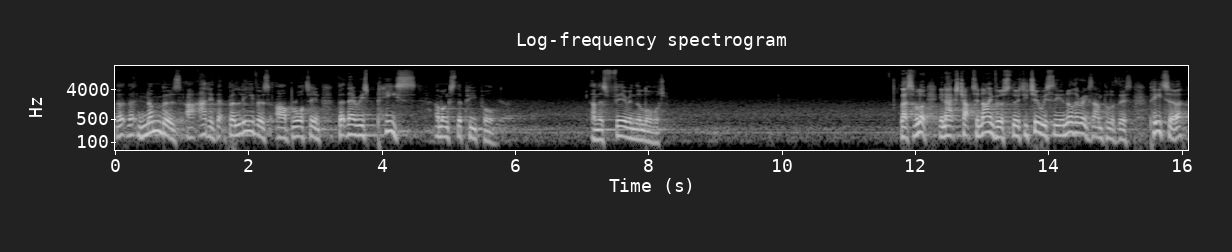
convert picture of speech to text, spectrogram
the, that numbers are added, that believers are brought in, that there is peace amongst the people, and there's fear in the Lord. Let's have a look. In Acts chapter 9, verse 32, we see another example of this. Peter,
